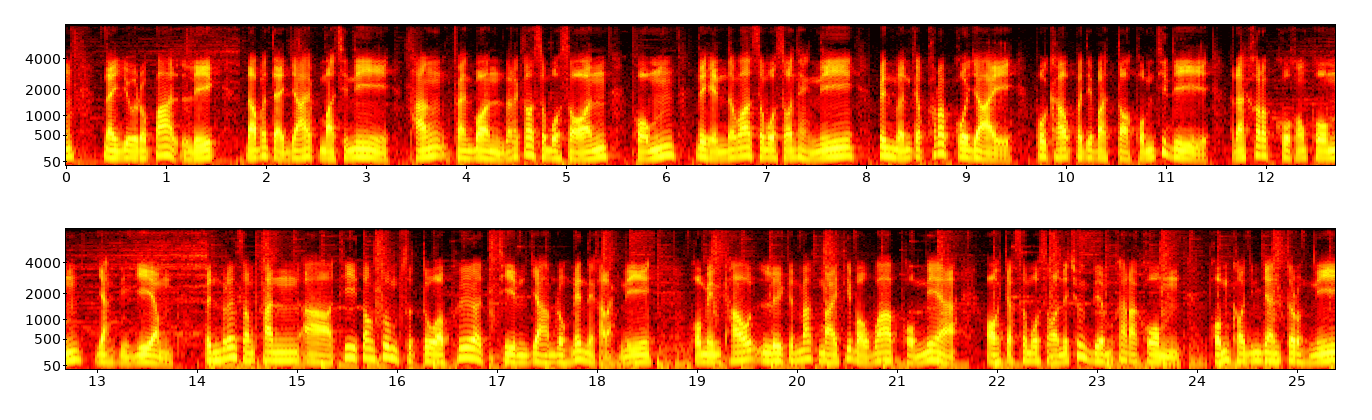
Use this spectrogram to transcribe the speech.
2 ในยูโรปาลีกดับตั้งแต่ย้ายมาที่นี่ ทั้งแฟนบอลและก็สโมสร ผมได้เห็นนะว่าสโมสรแห่งนี้เป็นเหมือนกับครอบครัวใหญ่ พวกเขาปฏิบัติต่อผมที่ดี และครอบครัวของผมอย่างดีเยี่ยม เป็นเรื่องสำคัญที่ต้องทุ่มสุดตัวเพื่อทีมยามลงเล่นในครั้งนี้ ผมเห็นเขาลือกันมากมายที่บอกว่าผมเนี่ยออกจากสโมสรในช่วงเดือนมกราคม ผมขอยืนยันตรงนี้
